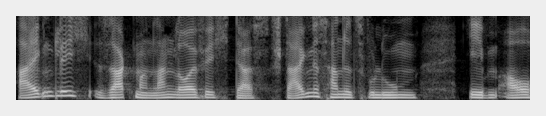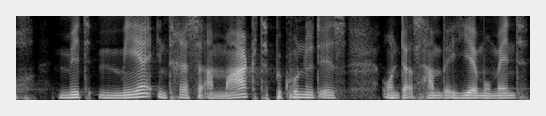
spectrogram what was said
Eigentlich sagt man langläufig, dass steigendes Handelsvolumen eben auch mit mehr Interesse am Markt bekundet ist und das haben wir hier im Moment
